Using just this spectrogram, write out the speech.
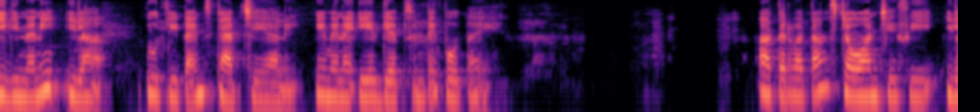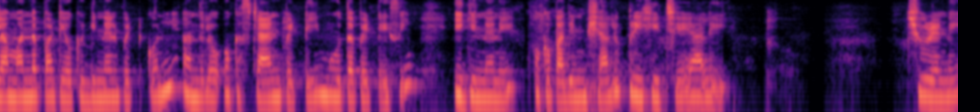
ఈ గిన్నెని ఇలా టూ త్రీ టైమ్స్ ట్యాప్ చేయాలి. ఏమైనా ఎయిర్ గ్యాప్స్ ఉంటే పోతాయి. ఆ తర్వాత స్టవ్ ఆన్ చేసి ఇలా మందపాటి ఒక గిన్నెను పెట్టుకొని అందులో ఒక స్టాండ్ పెట్టి మూత పెట్టేసి ఈ గిన్నెని ఒక పది నిమిషాలు ప్రీహీట్ చేయాలి. చూడండి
